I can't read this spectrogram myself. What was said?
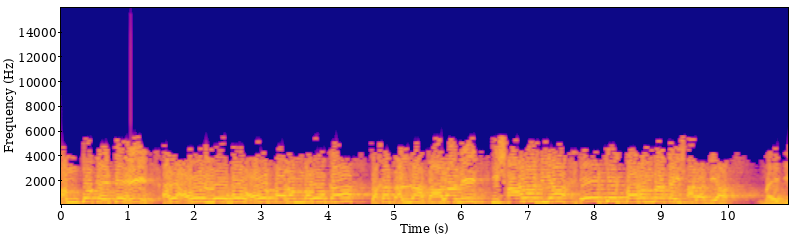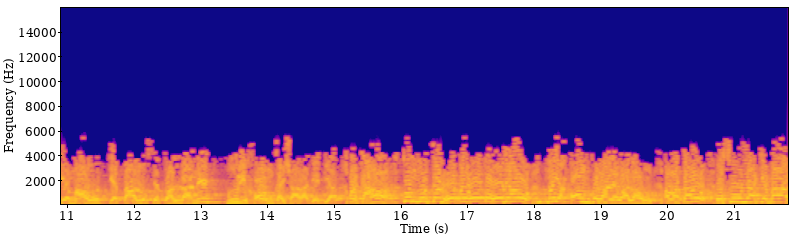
ہم تو کہتے ہیں، ارے اور لوگوں، اور پیغمبروں کا فقط اللہ تعالیٰ نے اشارہ دیا، ایک ایک پیغمبر کا اشارہ دیا۔ مہدی معود کے تعلق سے تو اللہ نے پوری قوم کا اشارہ دے دیا اور کہا، تم مرتب ہوتے ہو تو ہو جاؤ، میں قوم کو لانے والا ہوں۔ اور بتاؤ، رسول اللہ کے بعد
